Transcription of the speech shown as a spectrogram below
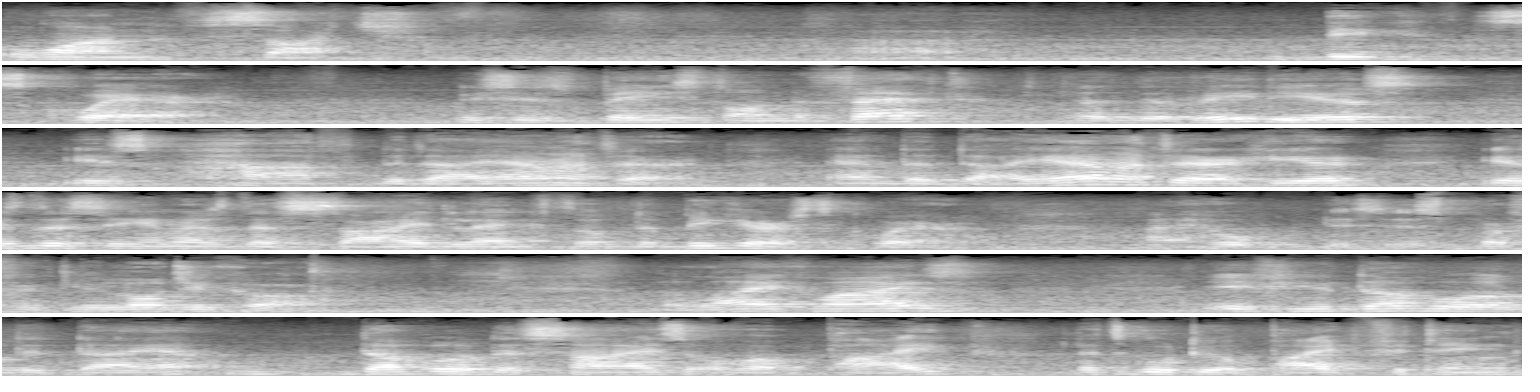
one such uh, big square. This is based on the fact that the radius is half the diameter and the diameter here is the same as the side length of the bigger square. I hope this is perfectly logical. Likewise, if you double the double the size of a pipe, let's go to a pipe fitting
